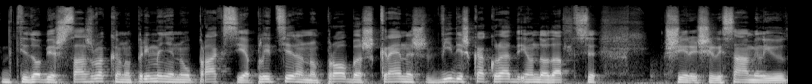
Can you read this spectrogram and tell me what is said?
gde ti dobiješ sažvakano, primenjeno u praksi, aplicirano, probaš, kreneš, vidiš kako radi i onda odatle se širiš ili sam ili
